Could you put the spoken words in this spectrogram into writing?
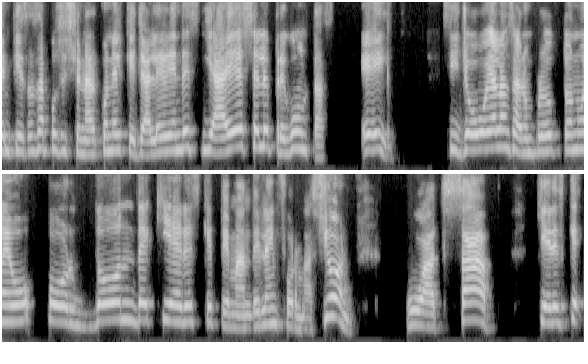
te empiezas a posicionar con el que ya le vendes y a ese le preguntas, hey, si yo voy a lanzar un producto nuevo, ¿por dónde quieres que te mande la información? WhatsApp, ¿Quieres que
